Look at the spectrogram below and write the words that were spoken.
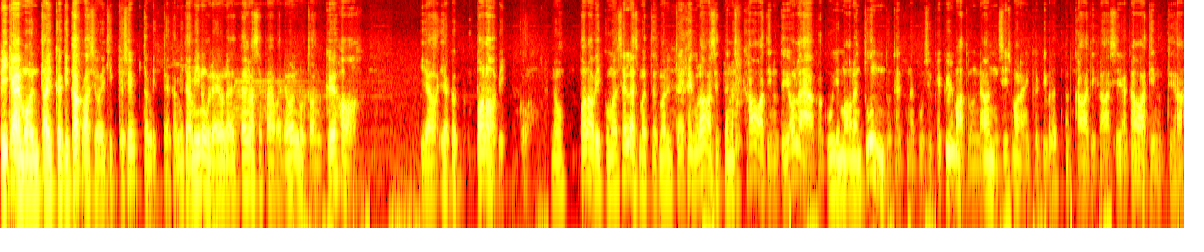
pigem on ta ikkagi tagasihoidlike sümptomitega, mida minul ei ole tänase päevani olnud, on köha ja, ja ka palavikku. noh, palavikku ma selles mõttes, ma nüüd regulaarselt ennast kraadinud ei ole, aga kui ma olen tundnud, et nagu niisugune külmatunne on, siis ma olen ikkagi võtnud kraadiklaasi ja kraadinud ja,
